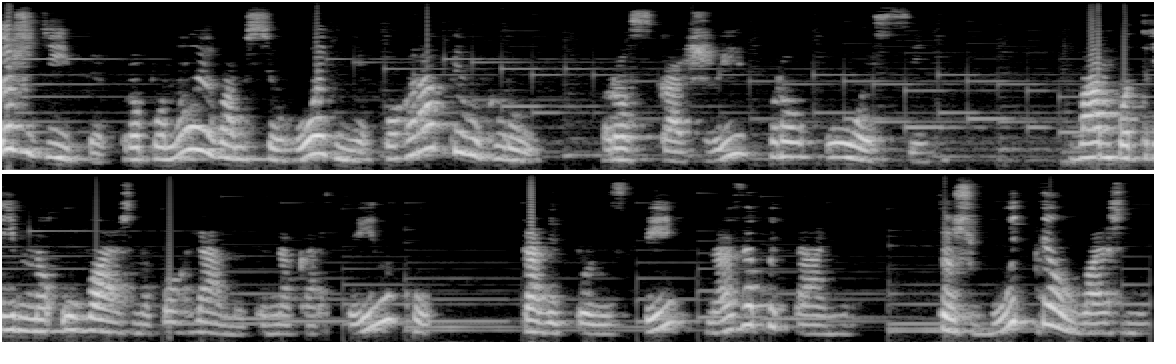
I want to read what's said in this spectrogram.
Тож, діти, пропоную вам сьогодні пограти в гру Розкажи про осінь. Вам потрібно уважно поглянути на картинку та відповісти на запитання. Тож будьте уважні.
